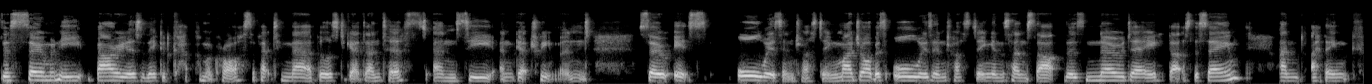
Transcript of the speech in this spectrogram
there's so many barriers that they could come across affecting their ability to get dentists and see and get treatment. So it's always interesting. My job is always interesting in the sense that there's no day that's the same. And I think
